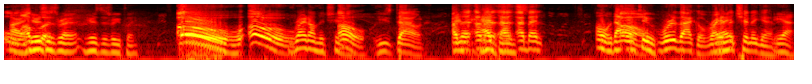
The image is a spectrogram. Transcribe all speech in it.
All right, here's it. his re- here's his replay. Oh, oh, Right on the chin. Oh, he's down. And, And then, and, then, bounce. and then, Oh, that oh, one too. where did that go? Right, in the chin again. Yeah.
